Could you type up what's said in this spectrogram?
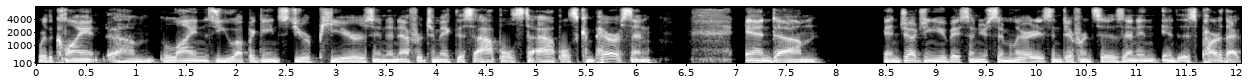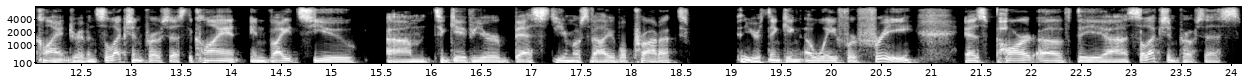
where the client um, lines you up against your peers in an effort to make this apples to apples comparison. And, um, and judging you based on your similarities and differences. And in, in, as part of that client driven selection process, the client invites you um, to give your best, your most valuable product you're thinking away for free as part of the uh, selection process.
